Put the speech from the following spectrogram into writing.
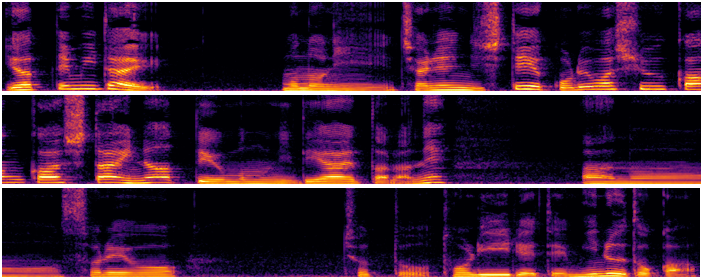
やってみたいものにチャレンジしてこれは習慣化したいなっていうものに出会えたらねあのー、それをちょっと取り入れてみるとか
